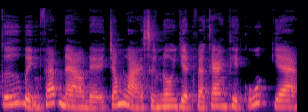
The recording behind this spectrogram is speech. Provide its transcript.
cứ biện pháp nào để chống lại sự nô dịch và can thiệp của quốc gia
